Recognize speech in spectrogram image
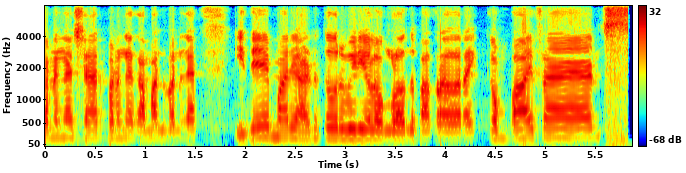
பண்ணுங்க ஷேர் பண்ணுங்க கமெண்ட் பண்ணுங்க. இதே மாதிரி அடுத்த ஒரு வீடியோவில் உங்களை வந்து பார்க்குற வரைக்கும் பாய் ஃப்ரெண்ட்ஸ்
